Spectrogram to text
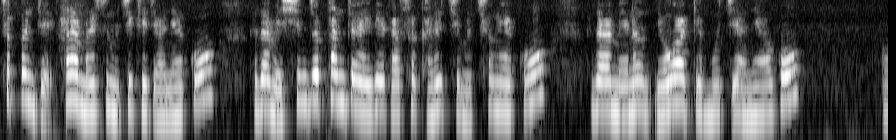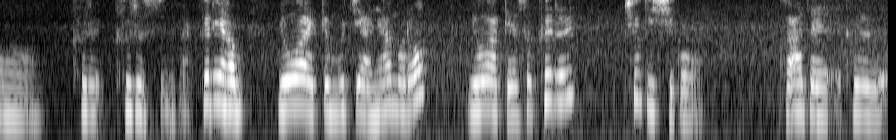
첫 번째 하나님 말씀을 지키지 아니하고 그 다음에 신접한 자에게 가서 가르침을 청했고 그 다음에는 여호와께 묻지 아니하고 어 그, 그렇습니다. 그리함 여호와께 묻지 아니하므로 여호와께서 그를 죽이시고 그 아들 그,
